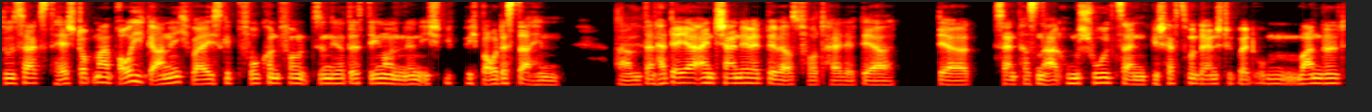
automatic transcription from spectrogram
du sagst, hey, stopp mal, brauche ich gar nicht, weil es gibt vorkonfunktioniertes Ding und ich, ich, ich baue das dahin. Ähm, dann hat er ja anscheinend Wettbewerbsvorteile, der, der sein Personal umschult, sein Geschäftsmodell ein Stück weit umwandelt.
